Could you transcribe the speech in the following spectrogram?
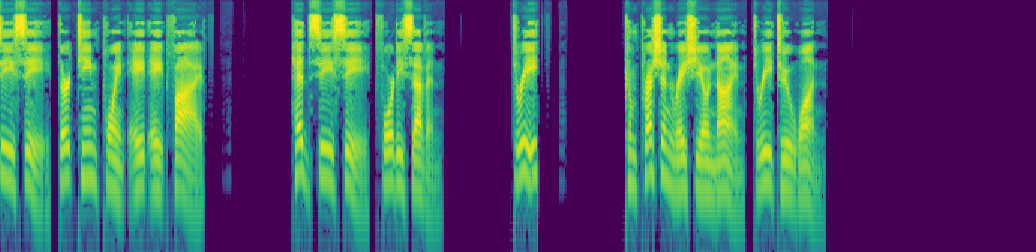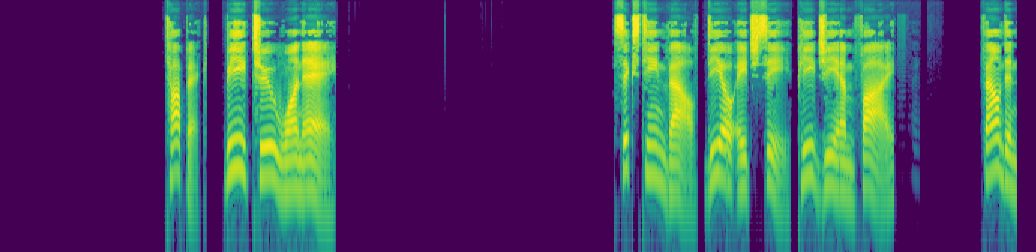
CC 13.885 Head CC 47 3 Compression ratio 9 3 to 1 Topic B21A 16 valve DOHC PGM-5 found in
